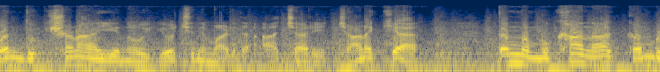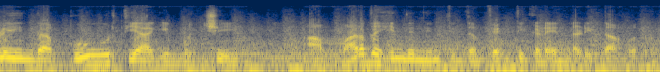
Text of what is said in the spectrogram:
ಒಂದು ಕ್ಷಣ ಏನೋ ಯೋಚನೆ ಮಾಡಿದ ಆಚಾರ್ಯ ಚಾಣಕ್ಯ ತಮ್ಮ ಮುಖಾನ ಕಂಬಳಿಯಿಂದ ಪೂರ್ತಿಯಾಗಿ ಮುಚ್ಚಿ ಆ ಮರದ ಹಿಂದೆ ನಿಂತಿದ್ದ ವ್ಯಕ್ತಿ ಕಡೆ ನಡೀತಾ ಹೋದ್ರು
